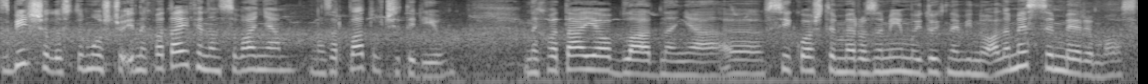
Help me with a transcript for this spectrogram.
збільшилось, тому що і не вистачає фінансування на зарплату вчителів, не вистачає обладнання. Е, Всі кошти ми розуміємо, йдуть на війну, але ми з цим миримось.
